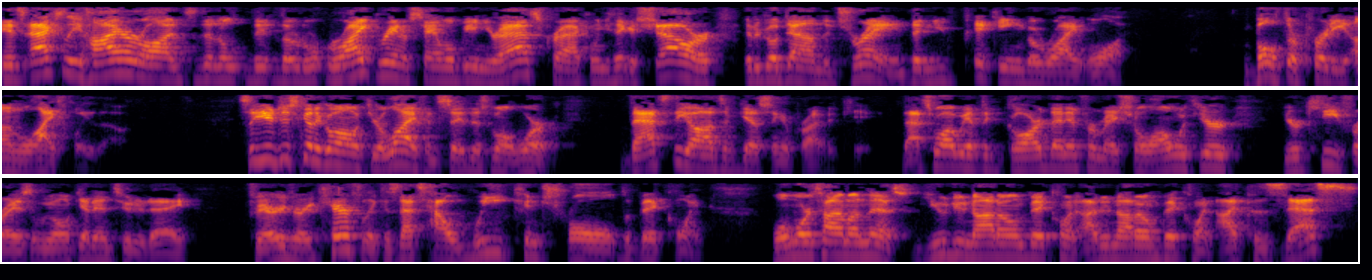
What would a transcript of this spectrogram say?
it's actually higher odds that the, the right grain of sand will be in your ass crack. And when you take a shower, it'll go down the drain than you picking the right one. Both are pretty unlikely though. So you're just going to go on with your life and say this won't work. That's the odds of guessing a private key. That's why we have to guard that information along with your, your key phrase that we won't get into today very, very carefully because that's how we control the Bitcoin. One more time on this. You do not own Bitcoin. I do not own Bitcoin. I possess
